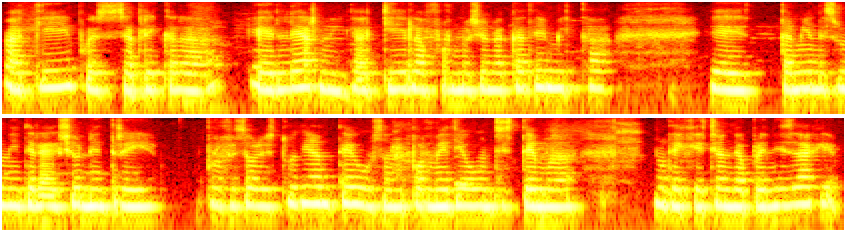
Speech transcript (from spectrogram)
aquí pues se aplica el learning, aquí la formación académica, eh, también es una interacción entre profesor-estudiante usando por medio un sistema de gestión de aprendizaje.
